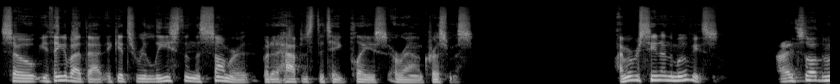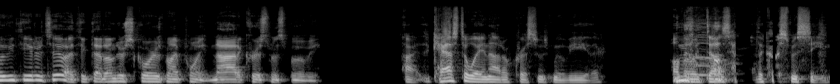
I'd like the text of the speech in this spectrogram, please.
So you think about that. It gets released in the summer, but it happens to take place around Christmas. I remember seeing it in the movies. I saw the movie theater too. I think that underscores my point. Not a Christmas movie. All right, Castaway, not a Christmas movie either. Although no. it does have the Christmas scene.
